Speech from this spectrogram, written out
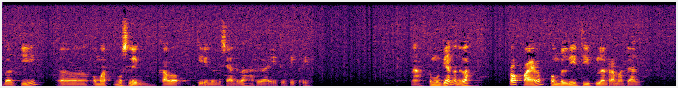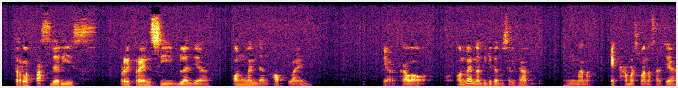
bagi uh, umat muslim kalau di Indonesia adalah hari raya Idul Fitri. Nah, kemudian adalah profil pembeli di bulan Ramadan. Terlepas dari preferensi belanja online dan offline, ya kalau online nanti kita bisa lihat mana e-commerce mana saja.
